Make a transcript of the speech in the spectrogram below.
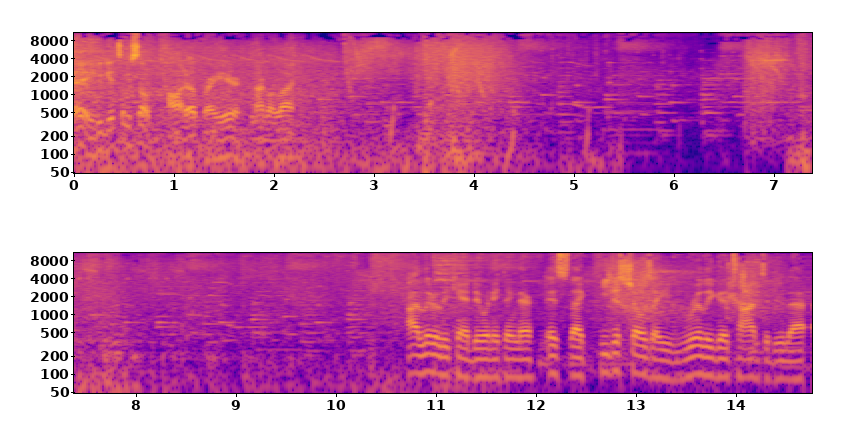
Hey, he gets himself caught up right here. I'm not gonna lie. I literally can't do anything there. It's like he just chose a really good time to do that.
